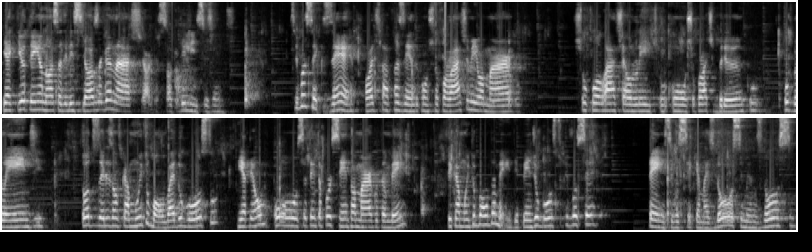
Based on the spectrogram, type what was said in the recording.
E aqui eu tenho a nossa deliciosa ganache, olha só que delícia, gente. Se você quiser, pode estar fazendo com chocolate meio amargo, chocolate ao leite, ou chocolate branco, o blend. Todos eles vão ficar muito bom, vai do gosto e até o, o 70% amargo também. Fica muito bom também, depende do gosto que você tem, se você quer mais doce, menos doce.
